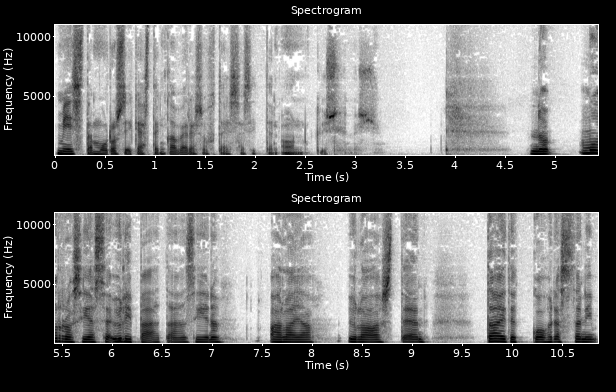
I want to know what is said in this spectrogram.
mistä murrosikäisten kaverisuhteissa sitten on kysymys? No murrosiassa ylipäätään siinä ala- ja yläasteen taitekohdassa niin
